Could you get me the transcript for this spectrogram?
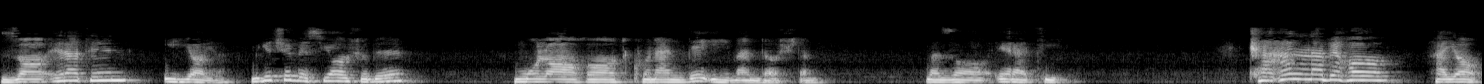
زائرتن ایایا میگه چه بسیار شده؟ ملاقات کننده ای من داشتم. و زائرتی. کعن بها حیاء.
